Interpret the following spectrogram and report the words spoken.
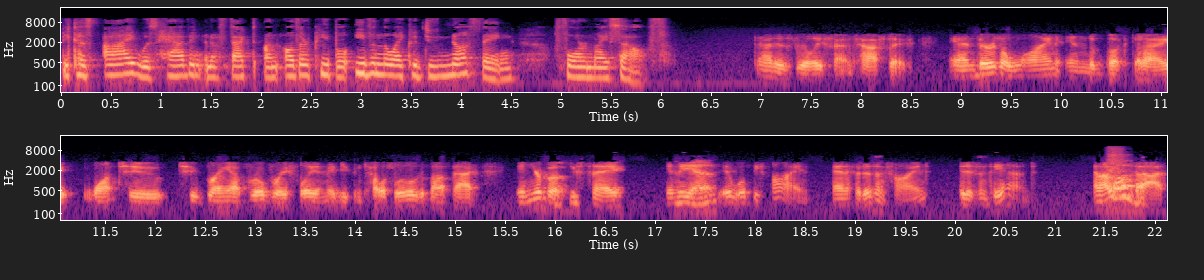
because I was having an effect on other people, even though I could do nothing for myself. That is really fantastic. And there's a line in the book that I want to, to bring up real briefly, and maybe you can tell us a little bit about that. In your book, you say, in the end, it will be fine. And if it isn't fine, it isn't the end. And I love that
